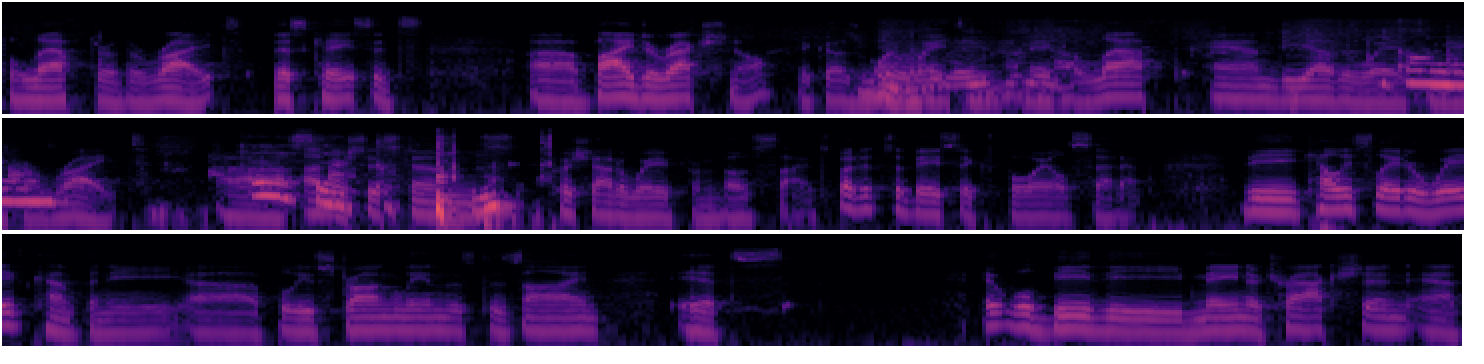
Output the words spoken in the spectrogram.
the left or the right. In this case, it's uh, bidirectional. It goes one way to make a left and the other way to make a right. Uh, other systems push out a wave from both sides, but it's a basic foil setup. The Kelly Slater Wave Company uh, believes strongly in this design. It's it will be the main attraction at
